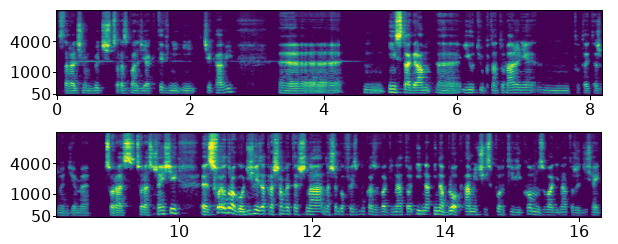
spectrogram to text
starali się być coraz bardziej aktywni i ciekawi. Instagram, e, YouTube naturalnie. Mm, tutaj też będziemy coraz, coraz częściej. E, swoją drogą, dzisiaj zapraszamy też na naszego Facebooka z uwagi na to i na, i na blog amicisportivi.com z uwagi na to, że dzisiaj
